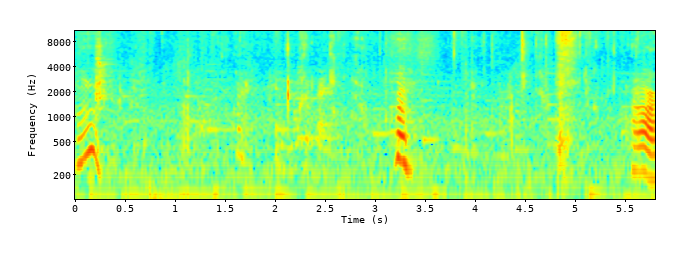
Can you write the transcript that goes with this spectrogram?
อืม ร่อย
